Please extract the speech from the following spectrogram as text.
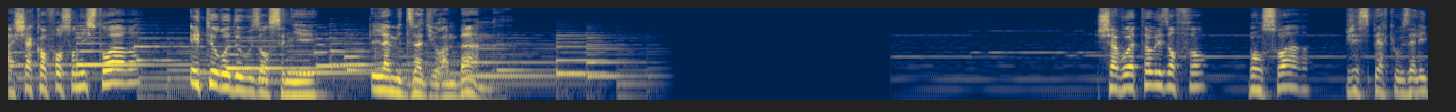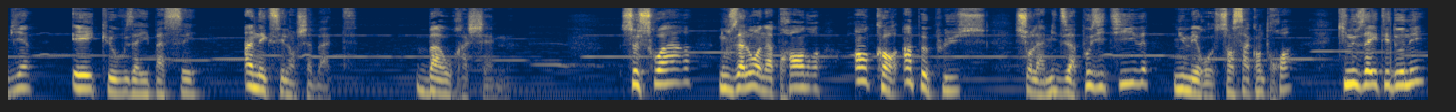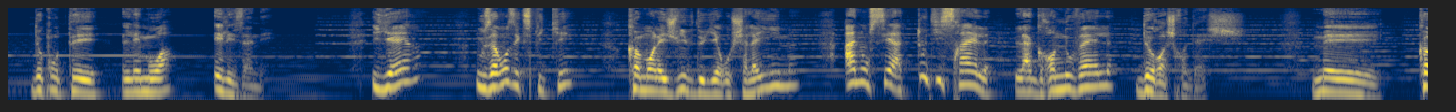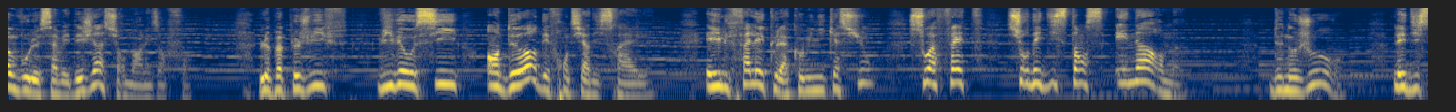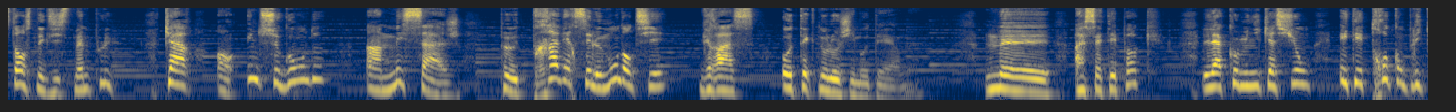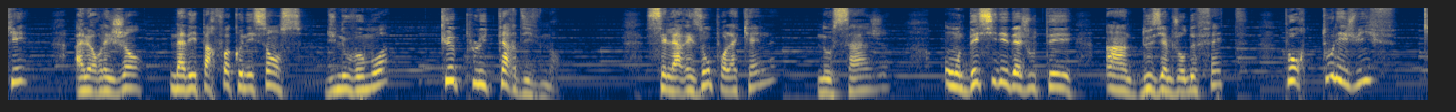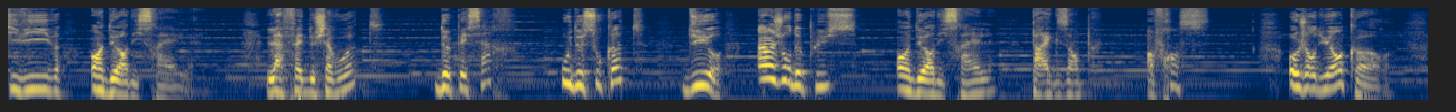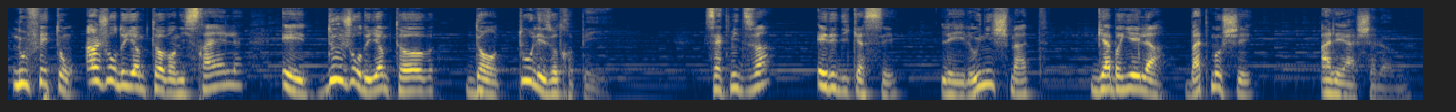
À chaque enfant son histoire est heureux de vous enseigner la mitzvah du Rambam. Shavuatov les enfants, bonsoir, j'espère que vous allez bien et que vous avez passé un excellent Shabbat. Baruch Hashem. Ce soir, nous allons en apprendre encore un peu plus sur la mitzvah positive numéro 153 qui nous a été donnée de compter les mois et les années. Hier, nous avons expliqué comment les Juifs de Yerushalayim annonçaient à tout Israël la grande nouvelle de Rosh Chodesh. Mais, comme vous le savez déjà sûrement les enfants, le peuple juif vivait aussi en dehors des frontières d'Israël, et il fallait que la communication soit faite sur des distances énormes. De nos jours, les distances n'existent même plus, car en une seconde, un message peut traverser le monde entier grâce aux technologies modernes. Mais à cette époque, la communication était trop compliquée, alors les gens n'avaient parfois connaissance du nouveau mois que plus tardivement. C'est la raison pour laquelle nos sages ont décidé d'ajouter un deuxième jour de fête pour tous les juifs qui vivent en dehors d'Israël. La fête de Shavuot, de Pessah ou de Sukkot dure un jour de plus en dehors d'Israël, par exemple en France. Aujourd'hui encore, nous fêtons un jour de Yom Tov en Israël et deux jours de Yom Tov dans tous les autres pays. Cette mitzvah est dédicacée les Nishmat, Gabriela Batmoshe, Aléa Shalom.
